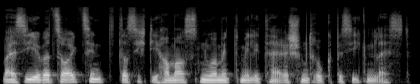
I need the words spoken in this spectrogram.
weil sie überzeugt sind, dass sich die Hamas nur mit militärischem Druck besiegen lässt.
